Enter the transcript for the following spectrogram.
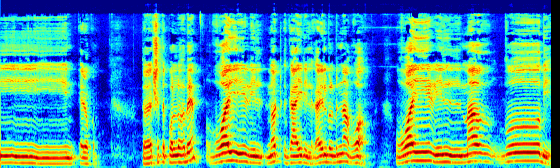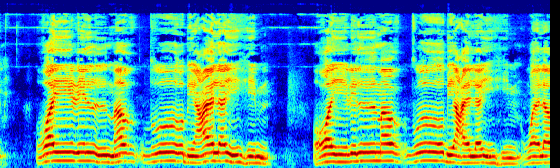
দলিন এরকম। তো একসাথে পড়লে হবে, গয়রিল নট গাইরিল গাইরিল বলবেন না, গ। গয়রিল মাগদুবি গয়রিল মাগদুবি আলাইহিম غير المغضوب عليهم ولا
